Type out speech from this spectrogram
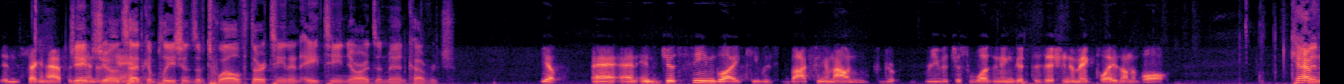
in the second half. Of the game. James end of the Jones had completions of 12, 13, and 18 yards in man coverage. Yep, and, and, and it just seemed like he was boxing him out, and Revis just wasn't in good position to make plays on the ball. Kevin,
